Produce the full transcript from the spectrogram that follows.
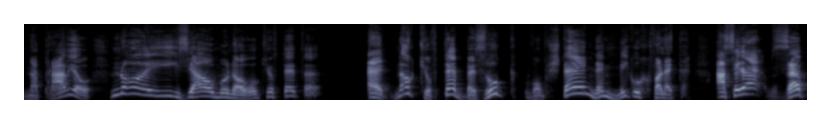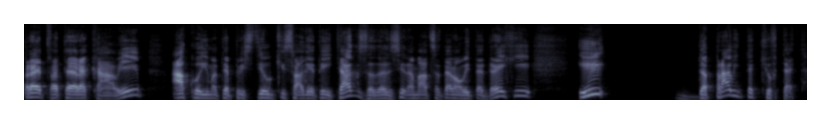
направил, но е изял много кюфтета, едно кюфте без лук въобще не ми го хвалете. А сега запретвате ръкави, ако имате пристилки, слагайте и тях, за да не си намацате новите дрехи и да правите кюфтета.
